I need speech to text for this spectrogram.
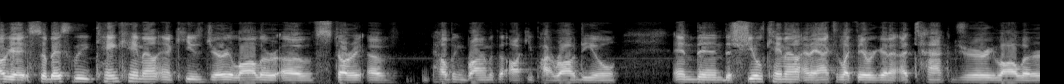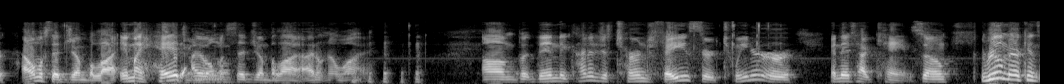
Okay, so basically, Kane came out and accused Jerry Lawler of starting of helping Bryan with the Occupy Raw deal, and then the Shield came out and they acted like they were gonna attack Jerry Lawler. I almost said Jambalaya. In my head, I almost said Jambalaya. I don't know why. um, but then they kind of just turned face or tweener, or and they attacked Kane. So the Real Americans,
